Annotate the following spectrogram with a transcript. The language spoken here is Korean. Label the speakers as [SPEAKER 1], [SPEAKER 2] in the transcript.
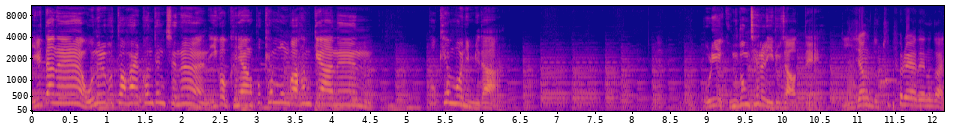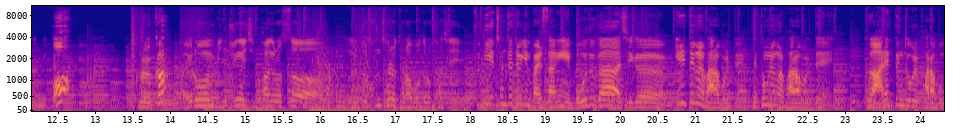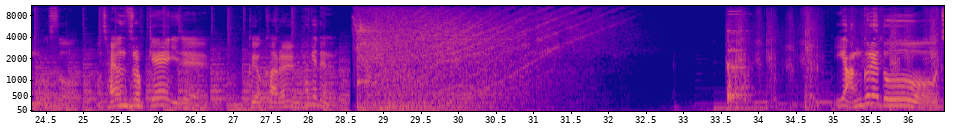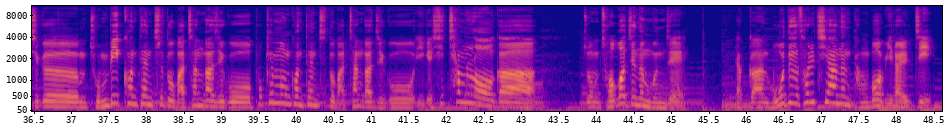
[SPEAKER 1] 일단은 오늘부터 할 컨텐츠는 이거 그냥 포켓몬과 함께하는 포켓몬입니다 우리 공동체를 이루자 어때?
[SPEAKER 2] 이장도 투표를 해야 되는 거 아닙니까?
[SPEAKER 1] 어? 그럴까?
[SPEAKER 3] 자유로운 민중의 지팡이로서 오늘도 순찰을 돌아보도록 하지
[SPEAKER 1] 2D의 천재적인 발상이 모두가 지금 1등을 바라볼 때 대통령을 바라볼 때 그 아래 등급을 바라봄으로써 어, 자연스럽게 이제 그 역할을 하게 되는 이게 안 그래도 지금 좀비 컨텐츠도 마찬가지고 포켓몬 컨텐츠도 마찬가지고 이게 시참러가 좀 적어지는 문제 약간 mod 설치하는 방법이랄지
